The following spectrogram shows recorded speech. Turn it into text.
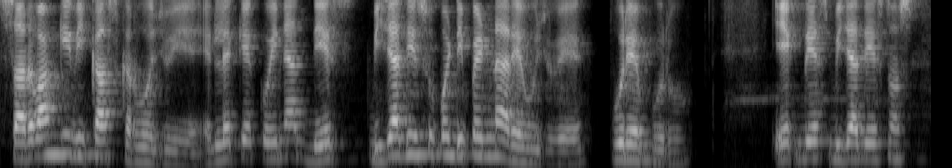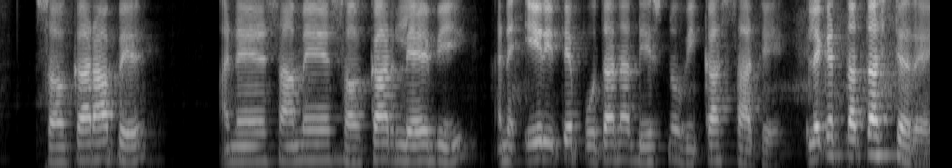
સર્વાંગી વિકાસ કરવો જોઈએ. એટલે કે કોઈના દેશ, બીજા દેશ ઉપર ડિપેન્ડ ના રહેવું જોઈએ, પૂરેપૂરું. એક દેશ બીજા દેશનો સહકાર આપે અને સામે સહકાર લે બી અને એ રીતે પોતાના દેશનો વિકાસ સાથે, એટલે કે તટસ્થ રહે.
